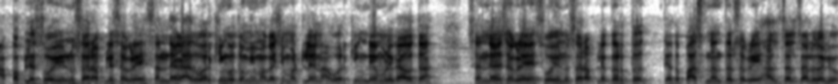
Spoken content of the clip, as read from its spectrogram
आपापल्या सोयीनुसार आपले सगळे संध्याकाळ आज वर्किंग होतो मी मगाशी म्हटले ना वर्किंग डेमुळे काय होता संध्याकाळी सगळे सोयीनुसार आपले करतात ते आता पाच नंतर सगळे हालचाल चालू झाली हो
